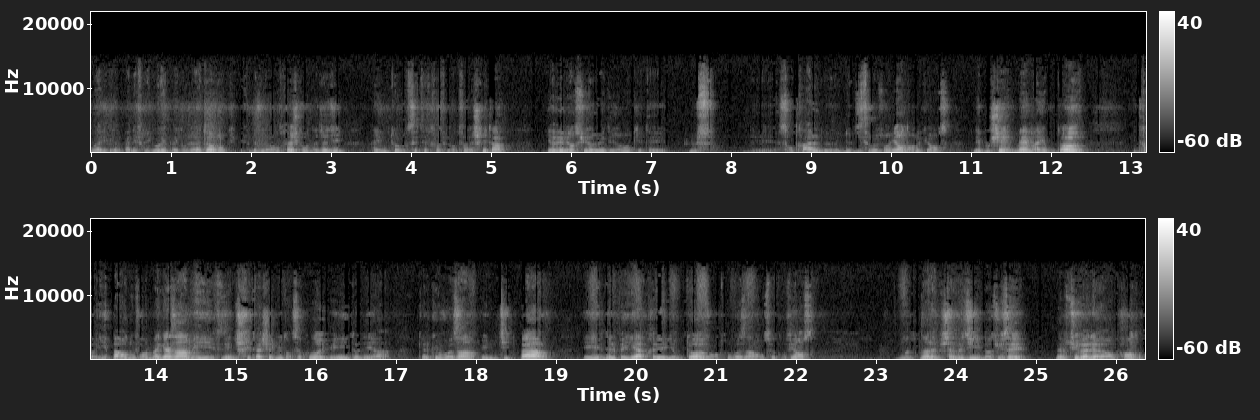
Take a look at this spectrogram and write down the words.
ouais, il n'y avait pas les frigos, il n'y avait pas les congélateurs, donc il fallait de la fraîche, comme on a déjà dit. À Yom c'était très fréquent de faire la shrita. Il y avait bien sûr des gens qui étaient plus centrales de, distribution de viande, en l'occurrence. Les bouchers, même à Tov, il ne travaillait pas en ouvrant le magasin, mais il faisait une shrita chez lui dans sa cour, et puis il donnait à quelques voisins une petite part, et ils venaient le payer après Yom Tov, entre voisins, on se fait confiance. Maintenant, la Mishnah me dit, ben tu sais, même si tu vas aller en prendre,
